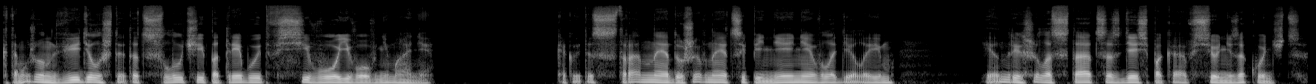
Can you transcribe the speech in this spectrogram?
К тому же он видел, что этот случай потребует всего его внимания. Какое-то странное душевное оцепенение владело им, и он решил остаться здесь, пока все не закончится.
